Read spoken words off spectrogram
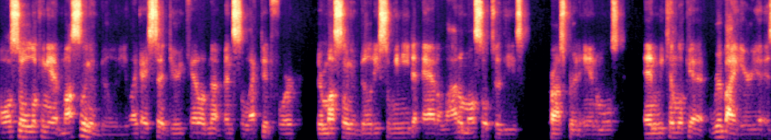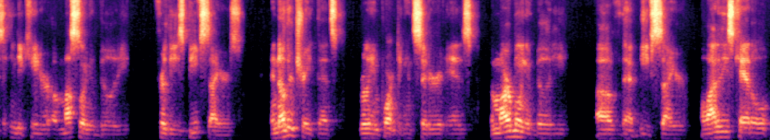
also looking at muscling ability. Like I said, dairy cattle have not been selected for their muscling ability. So we need to add a lot of muscle to these crossbred animals and we can look at ribeye area as an indicator of muscling ability for these beef sires. Another trait that's really important to consider is the marbling ability of that beef sire. A lot of these cattle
